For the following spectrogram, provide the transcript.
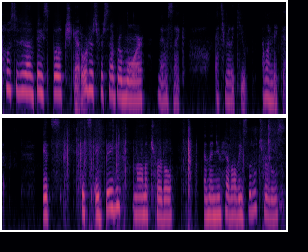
posted it on Facebook, she got orders for several more, and I was like, that's really cute. I want to make that. It's it's a big mama turtle, and then you have all these little turtles,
